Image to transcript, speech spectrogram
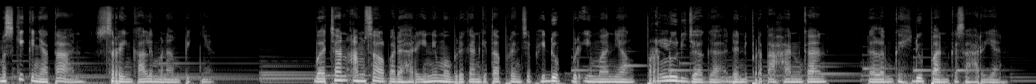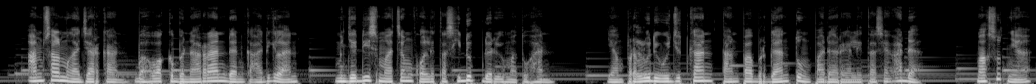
meski kenyataan sering kali menampiknya. Bacaan Amsal pada hari ini memberikan kita prinsip hidup beriman yang perlu dijaga dan dipertahankan dalam kehidupan keseharian. Amsal mengajarkan bahwa kebenaran dan keadilan menjadi semacam kualitas hidup dari umat Tuhan yang perlu diwujudkan tanpa bergantung pada realitas yang ada. Maksudnya,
